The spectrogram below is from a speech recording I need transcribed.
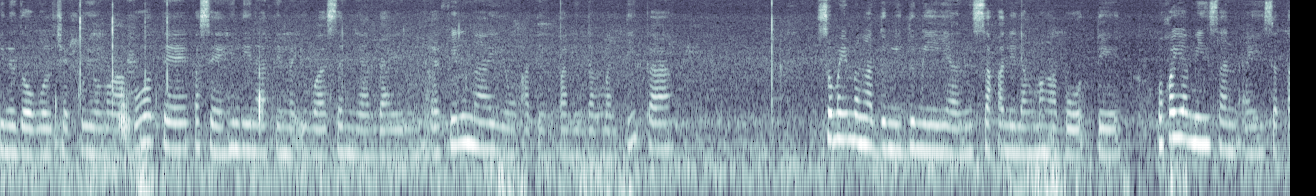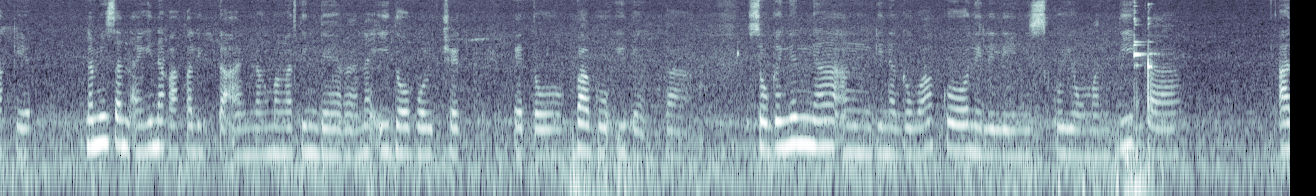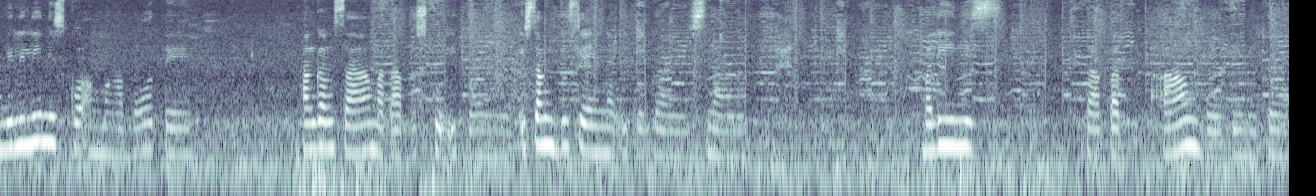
dinodouble check ko yung mga bote kasi hindi natin maiwasan yan dahil refill nga yung ating panindang mantika. So may mga dumi-dumi yan sa kanilang mga bote o kaya minsan ay sa takip na minsan ay nakakaligtaan ng mga tindera na i-double check ito bago ibenta. So ganyan nga ang ginagawa ko, nililinis ko yung mantika, ah, nililinis ko ang mga bote, hanggang sa matapos ko itong isang dosena ito guys na malinis dapat ang bote nito.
